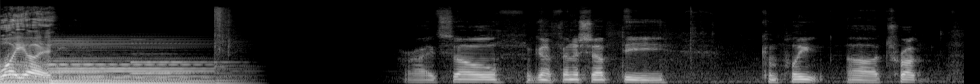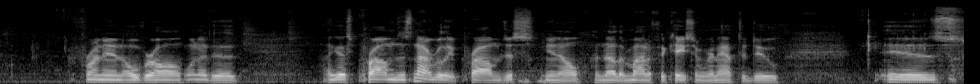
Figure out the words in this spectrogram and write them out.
Warrior. Alright, so we're to finish up the complete uh, truck front end overhaul. One of the, I guess, problems, it's not really a problem, just, you know, another modification we're going to have to do is,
